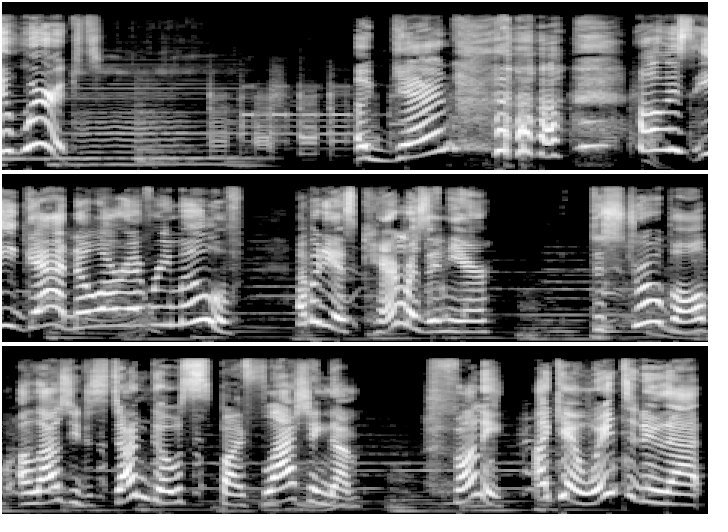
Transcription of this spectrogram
It worked! Again? How does EGAD know our every move? I bet he has cameras in here. The Strobulb allows you to stun ghosts by flashing them. Funny, I can't wait to do that.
